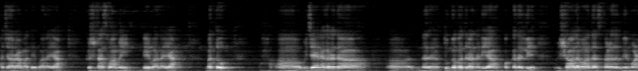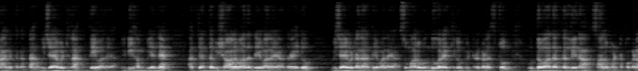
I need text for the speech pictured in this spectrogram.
ಹಜಾರಾಮ ದೇವಾಲಯ, ಕೃಷ್ಣಸ್ವಾಮಿ ದೇವಾಲಯ ಮತ್ತು ವಿಜಯನಗರದ ತುಂಗಭದ್ರಾ ನದಿಯ ಪಕ್ಕದಲ್ಲಿ ವಿಶಾಲವಾದ ಸ್ಥಳದಲ್ಲಿ ನಿರ್ಮಾಣ ಆಗಿರ್ತಕ್ಕಂಥ ವಿಜಯ ವಿಠಲ ದೇವಾಲಯ. ಇಡೀ ಹಂಪಿಯಲ್ಲೇ ಅತ್ಯಂತ ವಿಶಾಲವಾದ ದೇವಾಲಯ ಅಂದರೆ ಇದು ವಿಜಯ ವಿಠಲ ದೇವಾಲಯ. ಸುಮಾರು ಒಂದೂವರೆ ಕಿಲೋಮೀಟರ್ಗಳಷ್ಟು ಉದ್ದವಾದ ಕಲ್ಲಿನ ಸಾಲು ಮಂಟಪಗಳ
